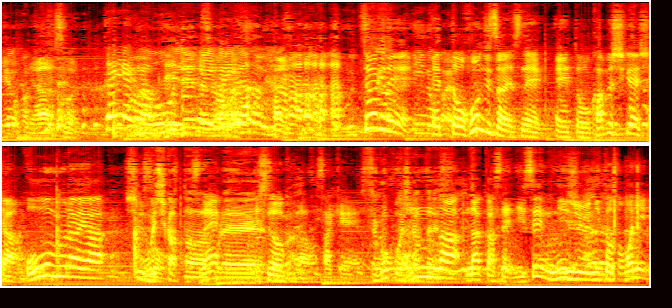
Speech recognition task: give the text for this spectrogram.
いやーすごい。ガヤが多い。はい、というわけで、えっと、本日はですね、えっと、株式会社大村屋岡酒造美味しかったですねこれ。石岡のお酒。すごく美味しかったです。女中瀬2022とともに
